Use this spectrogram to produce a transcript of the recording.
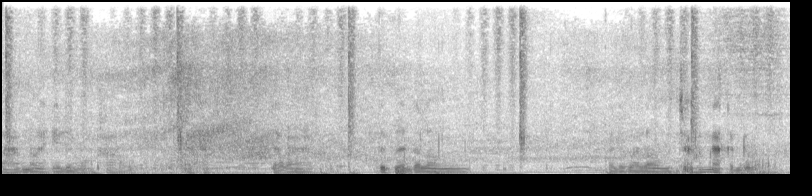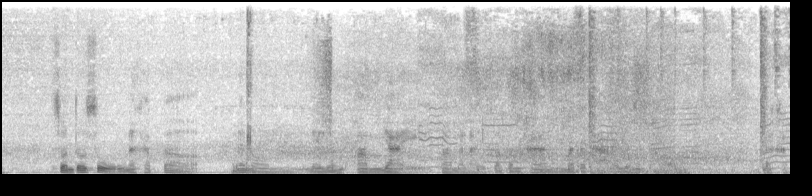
บางหน่อยในเรื่องของเพานะครับ แต่ว่าเพื่อนๆก็ลองเรียกว่าลองชั่งน้ำหนักกันดู ส่วนตัวสูงนะครับก็แน่นอนในเรื่องความใหญ่ความอะไรก็ค่อนข้างมาตรฐานในเรื่องของเขานะครับ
